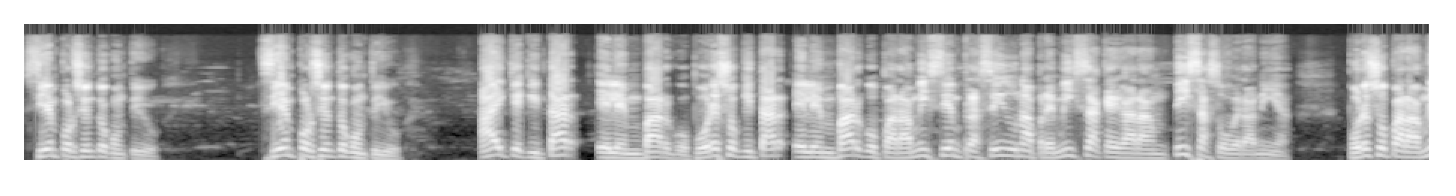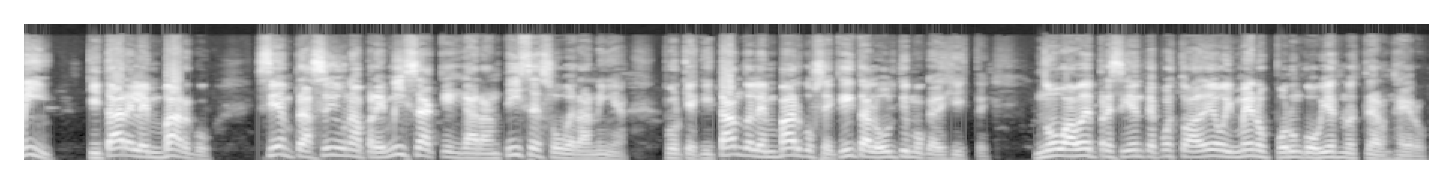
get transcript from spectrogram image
100% contigo. 100% contigo hay que quitar el embargo. Por eso quitar el embargo para mí siempre ha sido una premisa que garantiza soberanía. Por eso para mí quitar el embargo siempre ha sido una premisa que garantice soberanía. Porque quitando el embargo se quita lo último que dijiste. No va a haber presidente puesto a dedo y menos por un gobierno extranjero.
